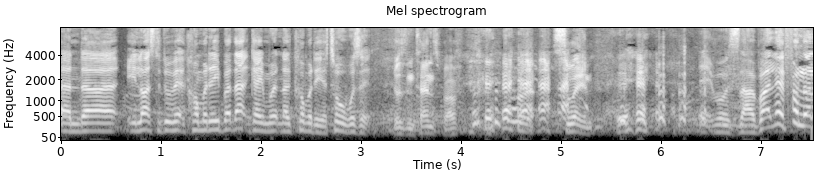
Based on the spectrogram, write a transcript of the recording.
and uh, he likes to do a bit of comedy, but that game weren't no comedy at all, was it? It was intense, bruv. Sweating. It was though, but they're Fulham.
